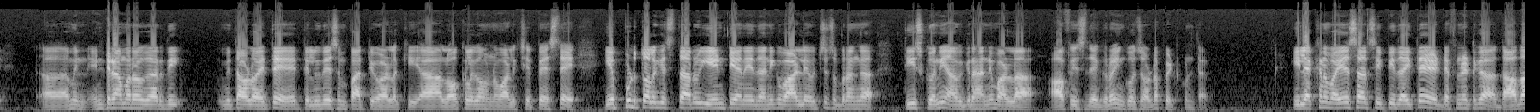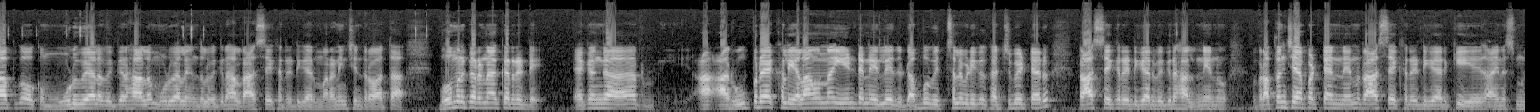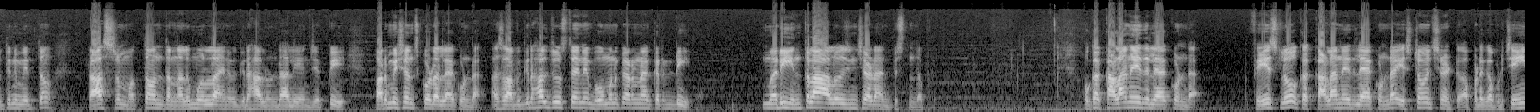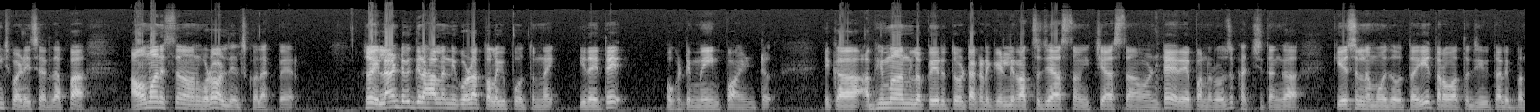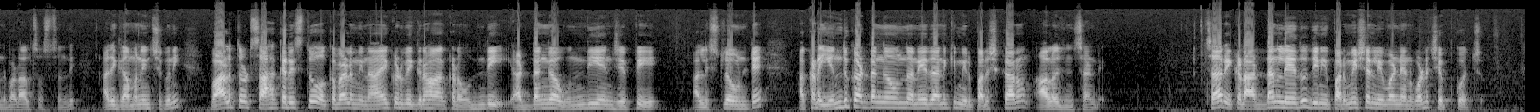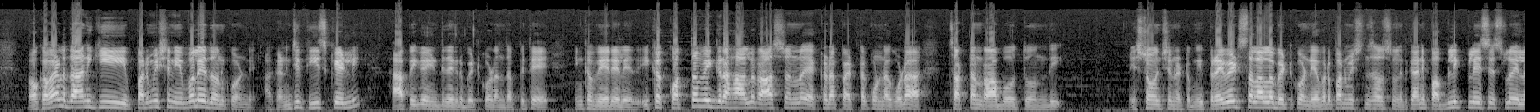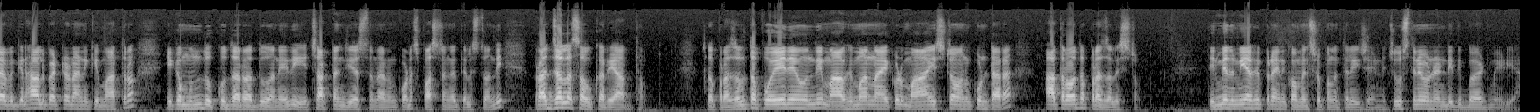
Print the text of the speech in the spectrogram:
ఐ మీన్ ఎన్టీ రామారావు గారిది మిగతా వాళ్ళు అయితే తెలుగుదేశం పార్టీ వాళ్ళకి ఆ లోకల్గా ఉన్న వాళ్ళకి చెప్పేస్తే ఎప్పుడు తొలగిస్తారు ఏంటి అనే దానికి వాళ్ళే వచ్చి శుభ్రంగా తీసుకొని ఆ విగ్రహాన్ని వాళ్ళ ఆఫీస్ దగ్గర ఇంకో చోట పెట్టుకుంటారు. ఈ లెక్కన వైఎస్ఆర్సీపీది అయితే డెఫినెట్గా దాదాపుగా ఒక మూడు వేల విగ్రహాలు మూడు వేల ఎనిమిది విగ్రహాలు రాజశేఖర రెడ్డి గారు మరణించిన తర్వాత భూమన కరుణాకర్ రెడ్డి ఏకంగా ఆ- రూపురేఖలు ఎలా ఉన్నాయి ఏంటనేది లేదు. డబ్బు విచ్చలవిడిగా ఖర్చు పెట్టారు. రాజశేఖర రెడ్డి గారి విగ్రహాలు నేను వ్రతం చేపట్టాను నేను రాజశేఖర రెడ్డి గారికి ఆయన స్మృతి నిమిత్తం రాష్ట్రం మొత్తం అంత నలుమూలలో ఆయన విగ్రహాలు ఉండాలి అని చెప్పి పర్మిషన్స్ కూడా లేకుండా. అసలు ఆ విగ్రహాలు చూస్తేనే భూమన కరుణాకర్ రెడ్డి మరి ఇంతలా ఆలోచించాడా అనిపిస్తుంది అప్పుడు. ఒక కళ అనేది లేకుండా ఫేస్లో ఒక కళ అనేది లేకుండా ఇష్టం వచ్చినట్టు అప్పటికప్పుడు చేయించి పడేశారు తప్ప అవమానిస్తున్నామని కూడా వాళ్ళు తెలుసుకోలేకపోయారు. సో ఇలాంటి విగ్రహాలన్నీ కూడా తొలగిపోతున్నాయి. ఇదైతే ఒకటి మెయిన్ పాయింట్ ఇక అభిమానుల పేరుతోటి అక్కడికి వెళ్ళి రచ్చ చేస్తాం ఇచ్చేస్తాం అంటే రేపన్న రోజు ఖచ్చితంగా కేసులు నమోదవుతాయి తర్వాత జీవితాలు ఇబ్బంది పడాల్సి వస్తుంది. అది గమనించుకుని వాళ్ళతో సహకరిస్తూ ఒకవేళ మీ నాయకుడి విగ్రహం అక్కడ ఉంది అడ్డంగా ఉంది అని చెప్పి ఆ లిస్టులో ఉంటే అక్కడ ఎందుకు అడ్డంగా ఉంది అనే దానికి మీరు పరిష్కారం ఆలోచించండి. సార్ ఇక్కడ అడ్డం లేదు దీనికి పర్మిషన్లు ఇవ్వండి అని కూడా చెప్పుకోవచ్చు. ఒకవేళ దానికి పర్మిషన్ ఇవ్వలేదు అనుకోండి అక్కడి నుంచి తీసుకెళ్ళి హ్యాపీగా ఇంటి దగ్గర పెట్టుకోవడం తప్పితే ఇంకా వేరే లేదు. ఇక కొత్త విగ్రహాలు రాష్ట్రంలో ఎక్కడ పెట్టకుండా కూడా చట్టం రాబోతోంది. ఇష్టం వచ్చినట్టు. మీ ప్రైవేట్ స్థలాల్లో పెట్టుకోండి. ఎవరి పర్మిషన్స్ అవసరం లేదు. కానీ పబ్లిక్ ప్లేసెస్లో ఇలా విగ్రహాలు పెట్టడానికి మాత్రం ఇక ముందు కుదరదు అనేది చట్టం చేస్తున్నారని కూడా స్పష్టంగా తెలుస్తుంది. ప్రజల సౌకర్యార్థం. సో ప్రజలతో పోయేదే ఉంది. మా అభిమాన నాయకుడు మా ఇష్టం అనుకుంటారా? ఆ తర్వాత ప్రజల ఇష్టం. దీని మీద మీ అభిప్రాయాన్ని కామెంట్స్ రూపంలో తెలియజేయండి. చూస్తూనే ఉండండి ది బర్డ్ మీడియా.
